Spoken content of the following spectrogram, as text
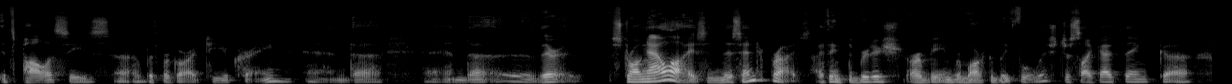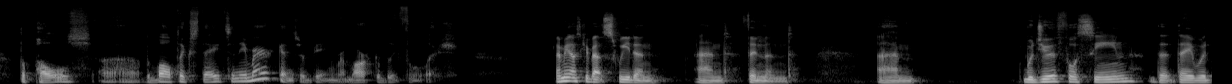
its policies uh, with regard to Ukraine, and uh, and they're strong allies in this enterprise. I think the British are being remarkably foolish, just like I think uh, the Poles, uh, the Baltic states, and the Americans are being remarkably foolish. Let me ask you about Sweden and Finland. Um, would you have foreseen that they would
